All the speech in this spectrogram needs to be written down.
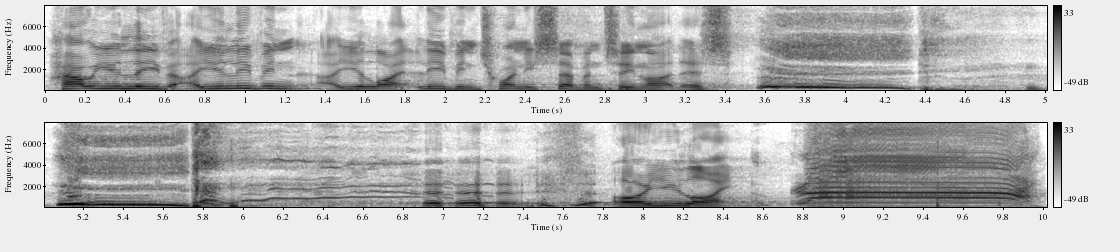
How are you leaving? Are you leaving? Are you like leaving 2017 like this? or are you like, ah!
